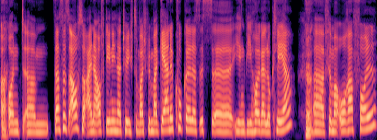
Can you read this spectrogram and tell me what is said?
Ah. Und ähm, das ist auch so einer, auf den ich natürlich zum Beispiel mal gerne gucke. Das ist äh, irgendwie Holger Leclerc, ja. äh, Firma Oravoll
